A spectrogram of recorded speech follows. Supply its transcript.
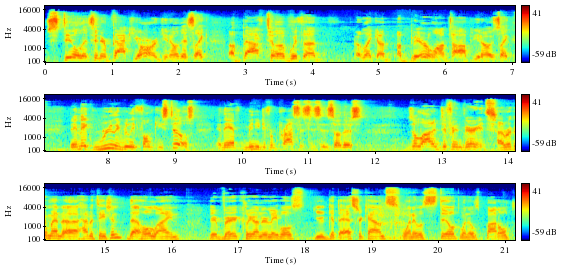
still that's in her backyard, you know, that's like a bathtub with a like a, a barrel on top, you know, it's like they make really, really funky stills and they have many different processes. So there's there's a lot of different variants. I recommend uh, Habitation. That whole line, they're very clear on their labels. You get the ester counts when it was stilled, when it was bottled,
